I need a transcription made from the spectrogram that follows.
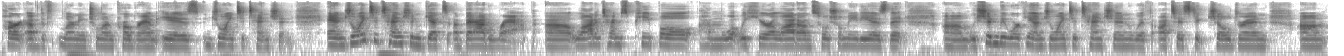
part of the Learning to Learn program is joint attention. And joint attention gets a bad rap. Uh, a lot of times, people, um, what we hear a lot on social media is that um, we shouldn't be working on joint attention with autistic children. Um,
